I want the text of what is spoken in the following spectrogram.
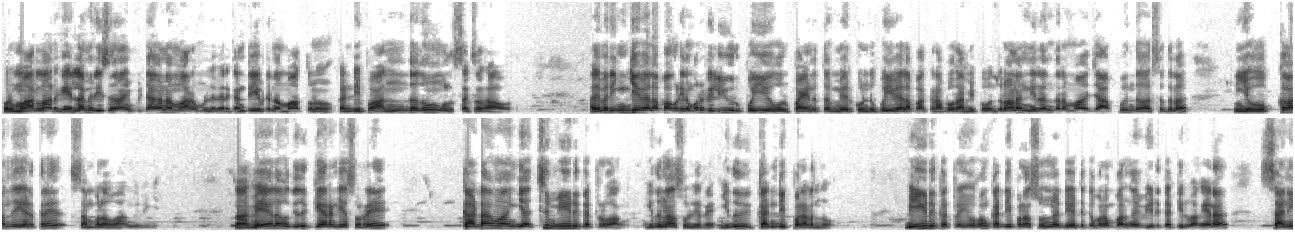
ஒரு மாறலாம் இருக்கேன். எல்லாமே ரீசன் அனுப்பிட்டாங்க. நான் மாற முடியல. வேற கண்ட்ரியை விட்டு நான் மாற்றணும் கண்டிப்பாக அந்த இதுவும் உங்களுக்கு சக்ஸஸ் ஆகும். அதே மாதிரி இங்கே வேலை பார்க்கக்கூடிய நம்பர் வெளியூர் போய் ஒரு பயணத்தை மேற்கொண்டு போய் வேலை பார்க்குறாப்புல ஒரு அமைப்பு வந்துடும் ஆனால் நிரந்தரமாக ஜாப்பு இந்த வருஷத்தில் நீங்கள் உட்காந்த இடத்துல சம்பளம் வாங்குவீங்க. நான் வேலை இது கேரண்டியாக சொல்கிறேன் கடன் வாங்கியாச்சும் வீடு கட்டுருவாங்க இது நான் சொல்லிடுறேன். இது கண்டிப்பாக நடந்தோம். வீடு கட்டுற யோகம் கண்டிப்பா நான் சொன்ன டேட்டுக்கு அப்புறம் பாருங்க வீடு கட்டிடுவாங்க. ஏன்னா சனி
